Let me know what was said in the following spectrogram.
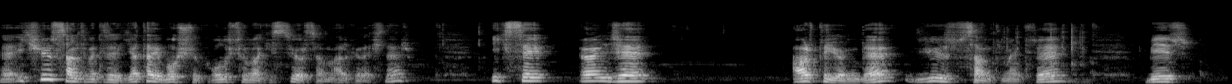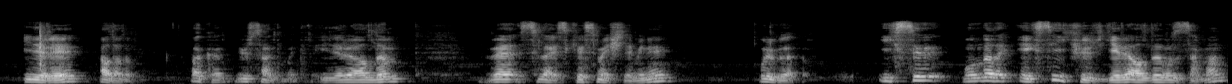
E, 200 santimetrelik yatay boşluk oluşturmak istiyorsam arkadaşlar, x'i önce artı yönde 100 santimetre bir ileri alalım. Bakın 100 santimetre ileri aldım ve slice kesme işlemini uyguladım. X'i bunda da eksi 200 geri aldığımız zaman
